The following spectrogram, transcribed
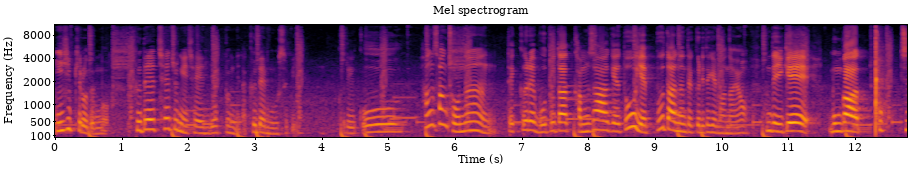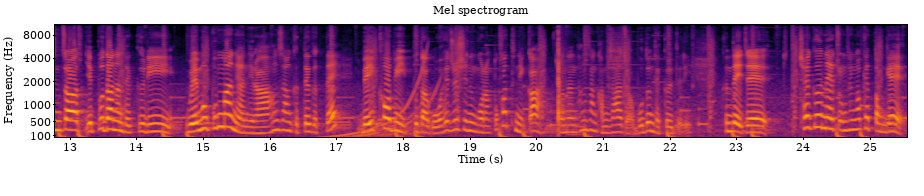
20kg든 뭐 그대 체중이 제일 예쁩니다. 그대 모습이. 그리고 항상 저는 댓글에 모두 다 감사하게도 예쁘다는 댓글이 되게 많아요. 근데 이게 뭔가 저- 진짜 예쁘다는 댓글이 외모뿐만이 아니라 항상 그때그때 메이크업이 이쁘다고 해주시는 거랑 똑같으니까 저는 항상 감사하죠. 모든 댓글들이. 근데 이제 최근에 좀 생각했던 게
